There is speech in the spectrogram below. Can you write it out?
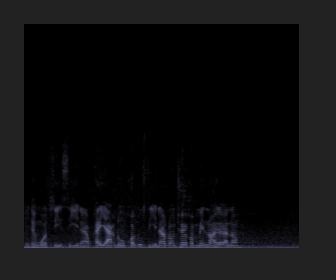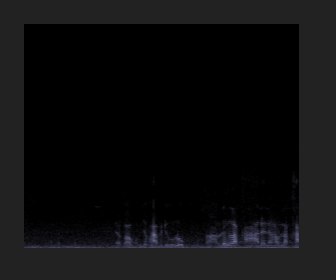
มีทั้งหมด 4 สีนะครับ ใครอยากดูครบทุกสีนะครับลองช่วยคอมเมนต์หน่อยแล้วกันเนาะแล้วก็ผมจะพาไปดูรูปเรื่องราคาด้วยนะครับ ราคา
